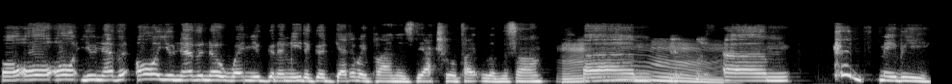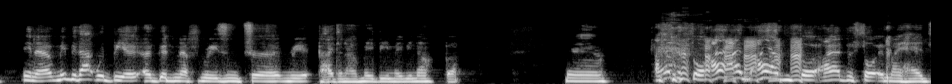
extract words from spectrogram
or or, or you never or you never know when you're going to need a good getaway plan is the actual title of the song. Um, um, could maybe you know maybe that would be a, a good enough reason to. Re- I don't know. Maybe maybe not. But yeah, I had the thought. I had, I had the thought. I had the thought in my head.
